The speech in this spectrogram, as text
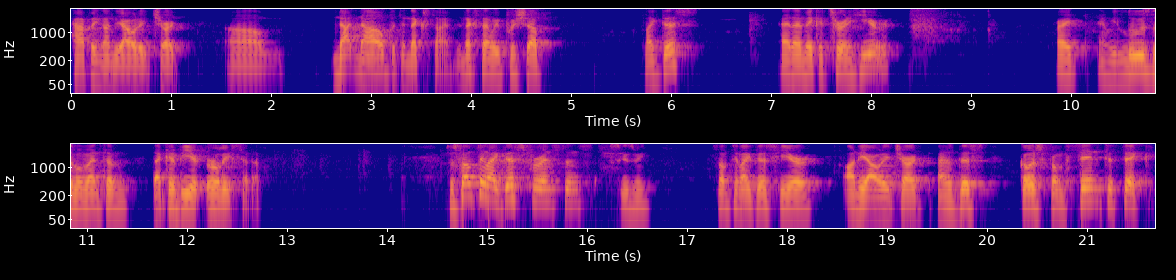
happening on the hourly chart. Um, not now, but the next time. The next time we push up like this, and I make a turn here, right, and we lose the momentum, that could be an early setup. So something like this, for instance, excuse me, something like this here on the hourly chart, as this goes from thin to thick,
